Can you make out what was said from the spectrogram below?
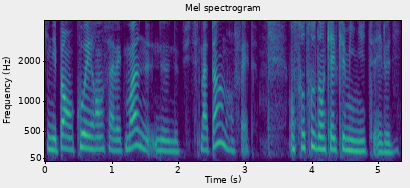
qui n'est pas en cohérence avec moi ne, ne, puisse m'atteindre en fait. On se retrouve dans quelques minutes, Elodie.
